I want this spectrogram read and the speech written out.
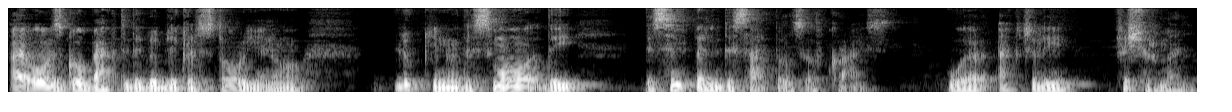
I always go back to the biblical story, you know. Look, you know, the small, the, the simple disciples of Christ were actually fishermen,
